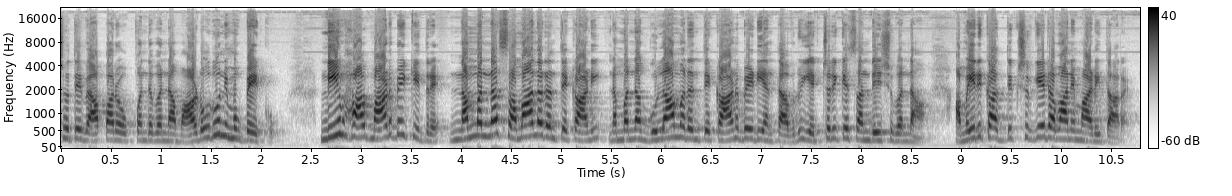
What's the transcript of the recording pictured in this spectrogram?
ಜೊತೆ ವ್ಯಾಪಾರ ಒಪ್ಪಂದವನ್ನ ಮಾಡೋದು ನಿಮಗೆ ಬೇಕು. ನೀವು ಹಾಗೆ ಮಾಡಬೇಕಿದ್ರೆ ನಮ್ಮನ್ನ ಸಮಾನರಂತೆ ಕಾಣಿ, ನಮ್ಮನ್ನ ಗುಲಾಮರಂತೆ ಕಾಣಬೇಡಿ ಅಂತ ಅವರು ಎಚ್ಚರಿಕೆ ಸಂದೇಶವನ್ನ ಅಮೆರಿಕ ಅಧ್ಯಕ್ಷರಿಗೆ ರವಾನೆ ಮಾಡಿದ್ದಾರೆ.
